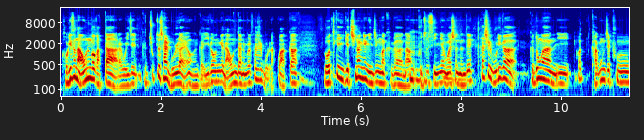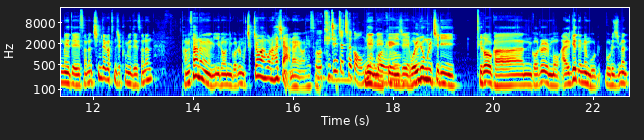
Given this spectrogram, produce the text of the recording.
거기서 나오는 것 같다라고 이제 그쪽도 잘 몰라요. 그러니까 이런 게 나온다는 걸 사실 몰랐고 아까 어떻게 이게 친환경 인증 마크가 나, 붙을 수 있냐고 하셨는데 사실 우리가 그동안 이 가공 제품에 대해서는 침대 같은 제품에 대해서는 방사능 이런 거를 뭐 측정하거나 하지 않아요. 해서 그 기준 자체가 없는 네네 거예요. 그 이제 원료 물질이 들어간 거를 뭐 알게 되면 모르, 모르지만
